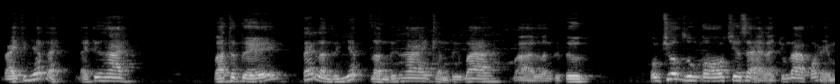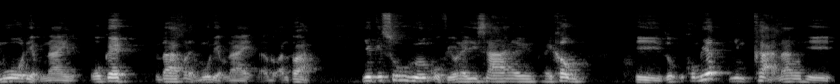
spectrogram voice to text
Đáy thứ nhất này, đáy thứ hai. Và thực tế, test lần thứ nhất, lần thứ hai, lần thứ ba và lần thứ tư. Hôm trước Dung có chia sẻ là chúng ta có thể mua điểm này, ok. Chúng ta có thể mua điểm này là độ an toàn nhưng cái xu hướng cổ phiếu này đi xa hay, hay không thì Dũng không biết nhưng khả năng thì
